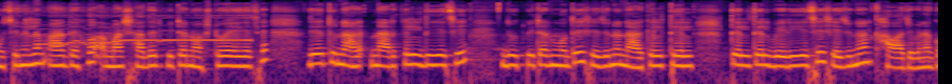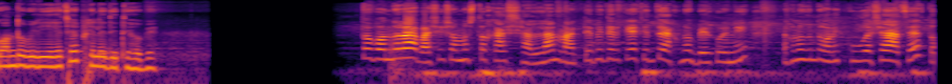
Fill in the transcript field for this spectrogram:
মুছে নিলাম। আর দেখো, আমার স্বাদের পিঠা নষ্ট হয়ে গেছে। যেহেতু নারকেল দিয়েছি দুধ পিঠার মধ্যে সেই জন্য নারকেল তেল তেল তেল বেরিয়েছে সেই জন্য আর খাওয়া যাবে না। গন্ধ বেরিয়ে গেছে ফেলে দিতে হবে। তো বন্ধুরা, বাসি সমস্ত কাজ সারলাম। আর টেবিদেরকে কিন্তু এখনও বের করিনি। এখনও কিন্তু অনেক কুয়াশা আছে। তো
